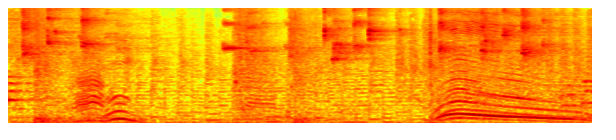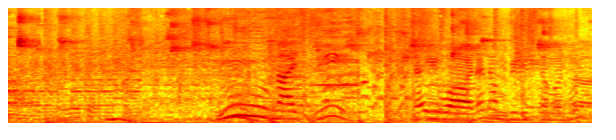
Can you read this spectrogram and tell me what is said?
Boom! Boom! Boom! Nice D! Naiwanan, ang bilis naman nun.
